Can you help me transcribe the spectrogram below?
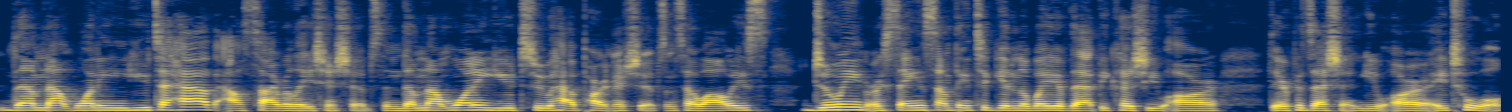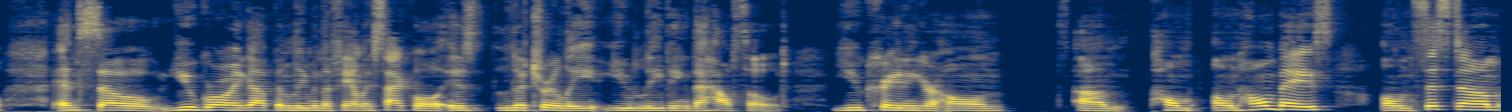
them not wanting you to have outside relationships and them not wanting you to have partnerships. And so always doing or saying something to get in the way of that because you are their possession. You are a tool. And so you growing up and leaving the family cycle is literally you leaving the household, you creating your own um, home, own home base, own system,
